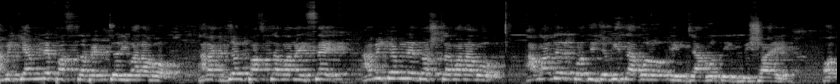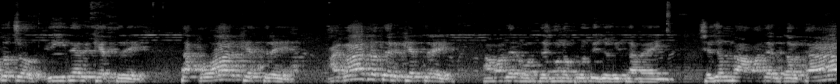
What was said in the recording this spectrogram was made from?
আমি কেমনে পাঁচটা ফ্যাক্টরি বানাবো? আর একজন পাঁচটা বানাইছে, আমি কেমনে দশটা বানাবো? আমাদের প্রতিযোগিতা হলো এই জাগতিক বিষয়ে, অথচ দিনের ক্ষেত্রে, তাকওয়ার ক্ষেত্রে আবাদতের ক্ষেত্রে আমাদের মধ্যে কোনো প্রতিযোগিতা নেই। সেজন্য আমাদের দরকার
